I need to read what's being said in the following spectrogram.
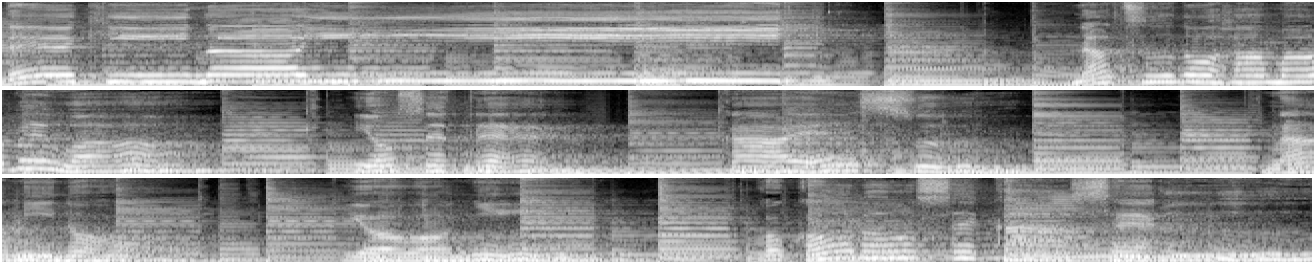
できない夏の浜辺は寄せて返す波のように心せかせる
